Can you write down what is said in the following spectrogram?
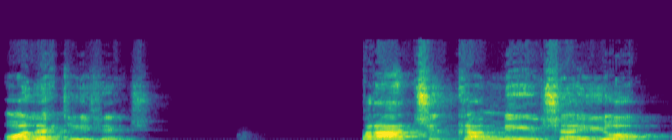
Olha aqui, gente. Praticamente aí, ó,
